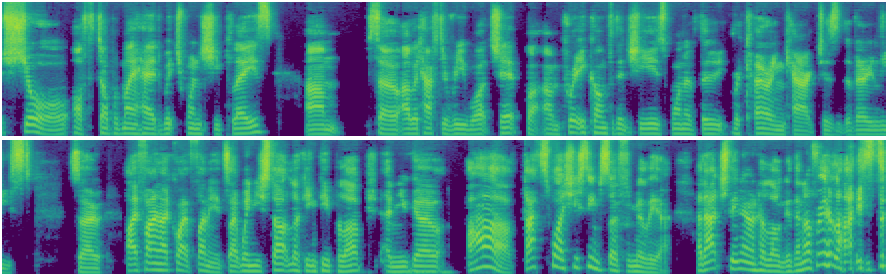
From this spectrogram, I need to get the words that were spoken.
sure off the top of my head which one she plays. Um, so I would have to rewatch it, but I'm pretty confident she is one of the recurring characters at the very least. So I find that quite funny. It's like when you start looking people up and you go, ah, that's why she seems so familiar. I'd actually known her longer than I've realized.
